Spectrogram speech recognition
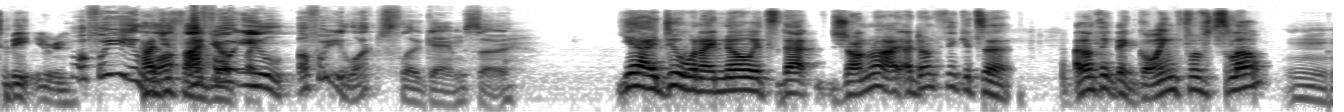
to be eerie. I thought you. How'd you find I your thought you. I thought you liked slow games, though. Yeah, I do. When I know it's that genre, I, I don't think it's a, I don't think they're going for slow, mm.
